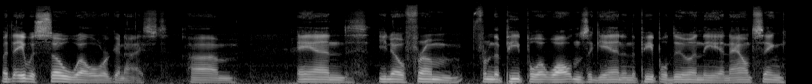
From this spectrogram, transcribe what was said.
but it was so well organized. Um, and you know from from the people at Walton's again and the people doing the announcing,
